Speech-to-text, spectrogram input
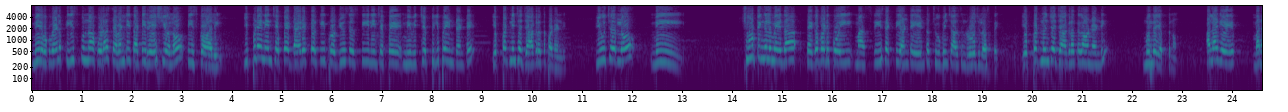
మీరు ఒకవేళ తీసుకున్నా కూడా సెవెంటీ థర్టీ రేషియోలో తీసుకోవాలి. ఇప్పుడే నేను చెప్పే డైరెక్టర్కి ప్రొడ్యూసర్స్కి నేను చెప్పే మేము ఇచ్చే పిలుపు ఏంటంటే ఎప్పటి నుంచే జాగ్రత్త పడండి. ఫ్యూచర్లో మీ షూటింగ్ల మీద తెగబడిపోయి మా స్త్రీశక్తి అంటే ఏంటో చూపించాల్సిన రోజులు వస్తాయి. ఎప్పటి నుంచే జాగ్రత్తగా ఉండండి. ముందే చెప్తున్నాం. అలాగే మన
